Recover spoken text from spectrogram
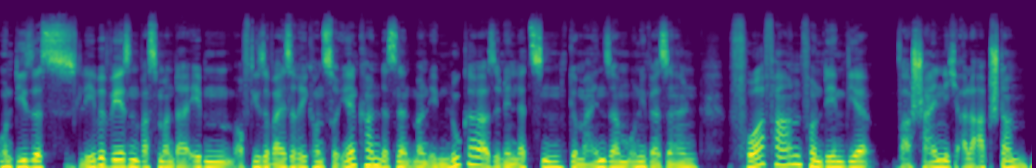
Und dieses Lebewesen, was man da eben auf diese Weise rekonstruieren kann, das nennt man eben Luca, also den letzten gemeinsamen universellen Vorfahren, von dem wir wahrscheinlich alle abstammen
